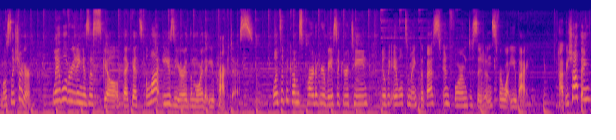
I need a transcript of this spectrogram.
mostly sugar. Label reading is a skill that gets a lot easier the more that you practice. Once it becomes part of your basic routine, you'll be able to make the best informed decisions for what you buy. Happy shopping!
